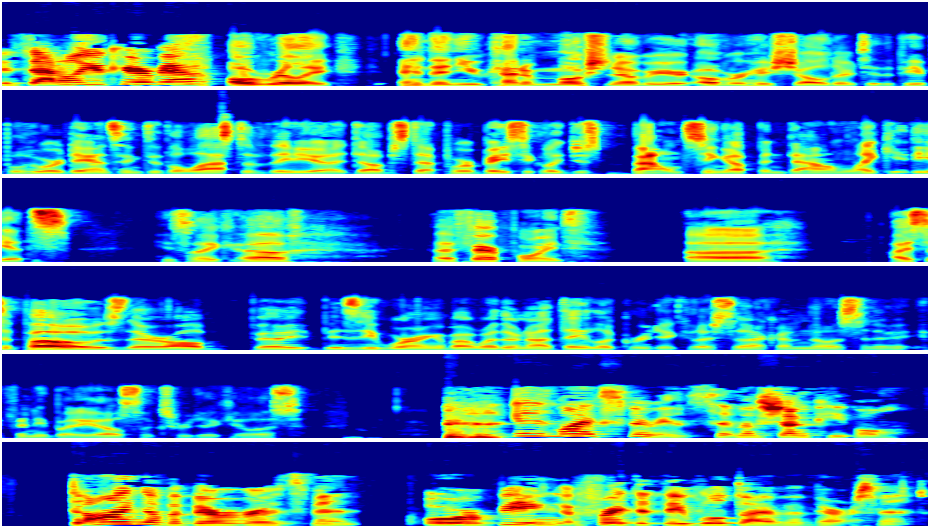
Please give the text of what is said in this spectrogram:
Is that all you care about? Oh, really? And then you kind of motion over your over his shoulder to the people who are dancing to the last of the uh, dubstep, who are basically just bouncing up and down like idiots. He's like, "Oh, a fair point. Uh, I suppose they're all very busy worrying about whether or not they look ridiculous. They're not going to notice if anybody else looks ridiculous." It is my experience that most young people dying of embarrassment or being afraid that they will die of embarrassment,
